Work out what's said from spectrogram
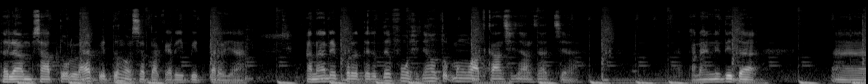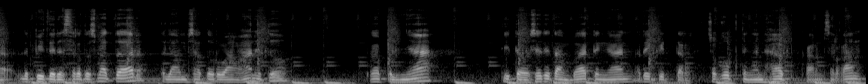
dalam satu lab itu nggak usah pakai repeater ya. Karena repeater itu fungsinya untuk menguatkan sinyal saja karena ini tidak uh, lebih dari 100 meter dalam satu ruangan itu kabelnya tidak usah ditambah dengan repeater. Cukup dengan hub. Kalau misalkan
